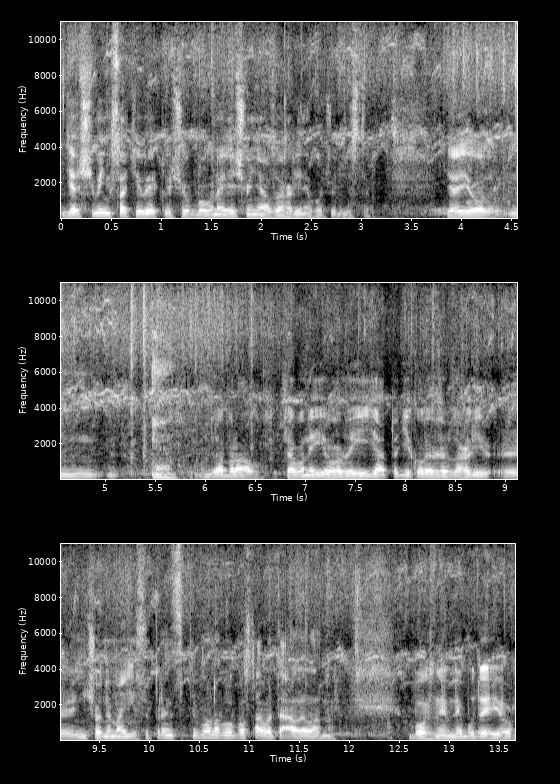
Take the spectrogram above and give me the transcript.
Ячмінь, кстати, виключив, бо вони ячменя взагалі не хочуть їсти. Я його забрав. Це вони його вже їдять тоді, коли вже взагалі е, нічого немає їсти. В принципі, можна було поставити, але ладно. Бог з ним, не буде його.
